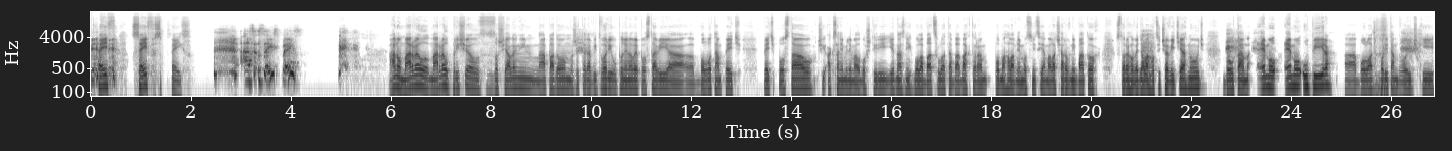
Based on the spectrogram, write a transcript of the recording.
Safe, safe Space. A Safe Space. Áno, Marvel, Marvel prišiel so šialeným nápadom, že teda vytvorí úplne nové postavy a bolo tam 5 5 postav, či ak sa nemýlim, alebo 4. Jedna z nich bola Baculata baba, ktorá pomáhala v nemocnici a mala čarovný batoh, z ktorého vedela hocičo vyťahnuť. Bol tam emo, emo upír, a bola, boli tam dvojičky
